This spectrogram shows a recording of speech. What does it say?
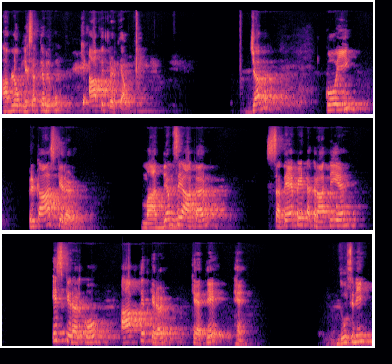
आप लोग लिख सकते हो बिल्कुल कि आपतितकरण क्या होता है जब कोई प्रकाश किरण माध्यम से आकर सतह पे टकराती है। इस किरण को आपतित किरण कहते हैं। दूसरी,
